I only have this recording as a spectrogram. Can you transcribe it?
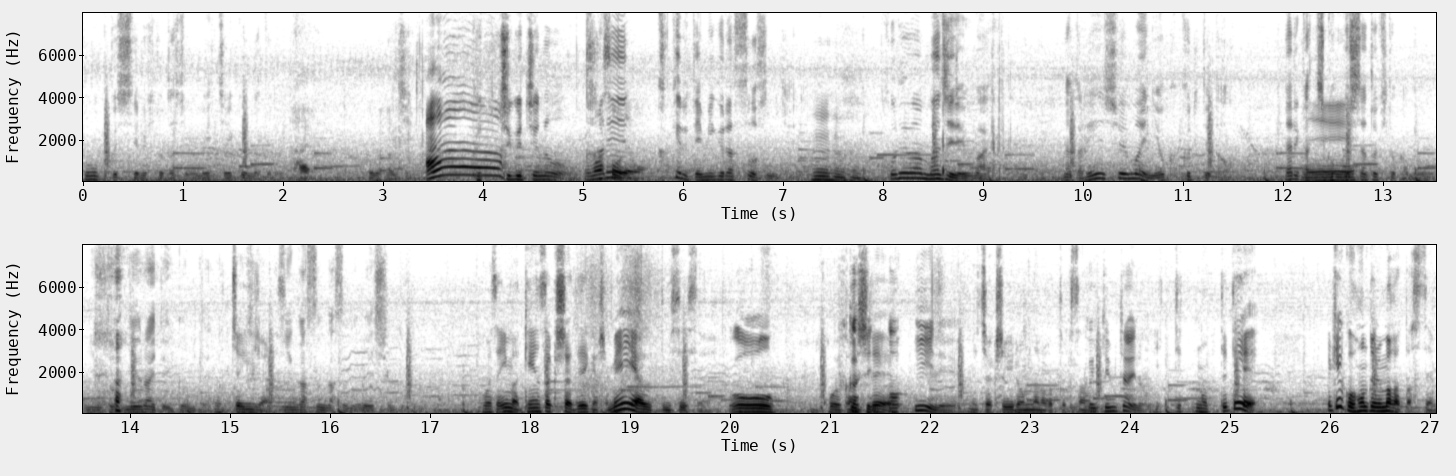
プホップしてる人たちがめっちゃ行くんだけど。はい。こんな感じ。ぐああっちぐちのうカレまそうだよーかけるデミグラスソースみたいな。うんうんうん。これはマジでうまい。なんか練習前によく食ってたわ。誰か遅刻した時とかもニュート ニューライト行くみたいな。めっちゃいいじゃないですかギンガスンガスの練習ごめんなさい。今検索したら出てきました。メイヤウって店ですね。おおこういう感じであいいね。めちゃくちゃいろんなのがたくさん行ってみたいな。行って乗ってて結構本当にうまかったです全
